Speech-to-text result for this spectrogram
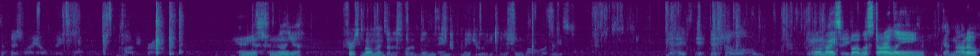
official AL baseball. Bobby Brown. Here is Familia. First Bowman. So this would have been a major league edition ball at least. Yeah, it's the official. Oh, nice. Bubba Starling. Got an auto.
